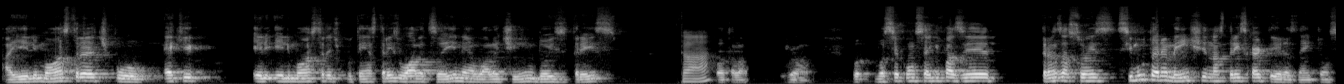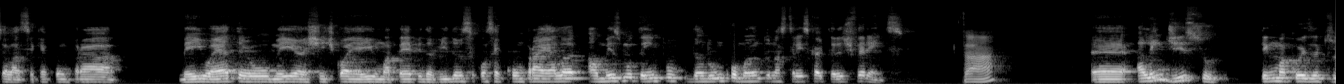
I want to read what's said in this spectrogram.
Aí ele mostra, tipo, é que ele, ele mostra, tipo, tem as três wallets aí, né? Wallet 1, 2 e 3. Tá. Bota lá, João. Você consegue fazer transações simultaneamente nas três carteiras, né? Então, sei lá, você quer comprar meio Ether ou meia shitcoin aí, uma PEP da vida, você consegue comprar ela ao mesmo tempo, dando um comando nas três carteiras diferentes. Tá. É, além disso, tem uma coisa que.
